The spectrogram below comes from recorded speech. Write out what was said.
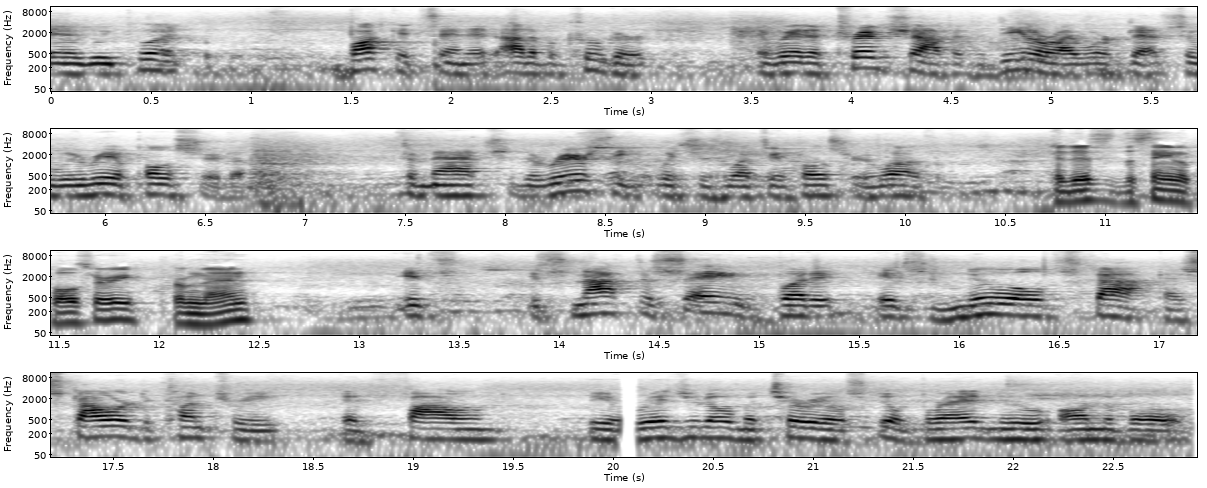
and we put buckets in it out of a Cougar, and we had a trim shop at the dealer I worked at, so we reupholstered them to match the rear seat, which is what the upholstery was. And This is the same upholstery from then. It's it's not the same, but it, it's new old stock. I scoured the country and found the original material still brand new on the bolt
